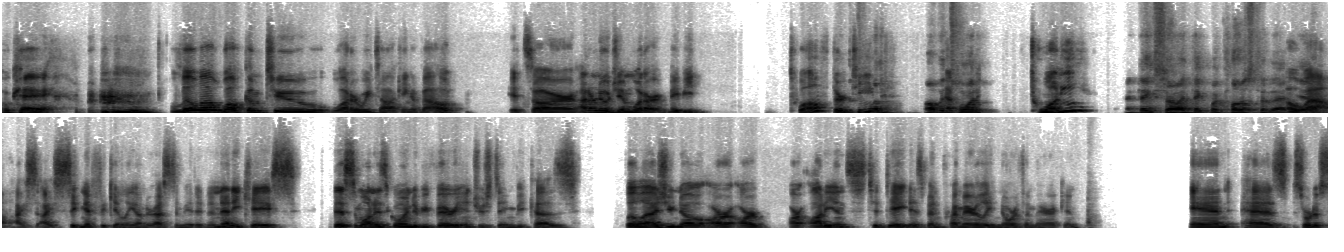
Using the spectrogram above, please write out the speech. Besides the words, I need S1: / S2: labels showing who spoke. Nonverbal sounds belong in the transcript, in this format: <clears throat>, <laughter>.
S1: Okay. <clears throat> Lila, welcome to What Are We Talking About? It's our, I don't know, Jim, what are maybe 12, 13?
S2: 20. Over 20.
S1: 20?
S2: I think so. I think we're close to that.
S1: Oh,
S2: yeah.
S1: wow. I, I significantly underestimated. In any case, this one is going to be very interesting because, Lila, as you know, our, our, our audience to date has been primarily North American and has sort of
